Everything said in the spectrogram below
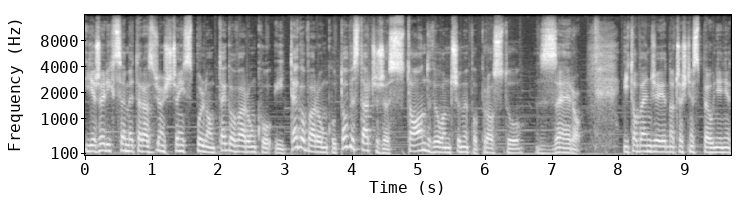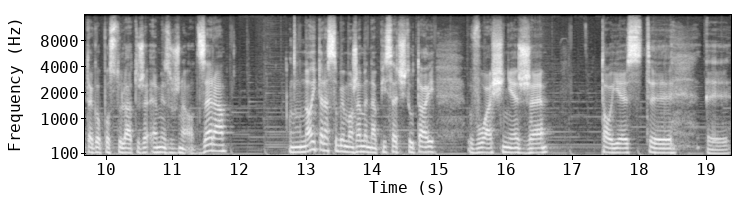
jeżeli chcemy teraz wziąć część wspólną tego warunku i tego warunku, to wystarczy, że stąd wyłączymy po prostu 0. I to będzie jednocześnie spełnienie tego postulatu, że m jest różne od zera. No i teraz sobie możemy napisać tutaj właśnie, że to jest y, y,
